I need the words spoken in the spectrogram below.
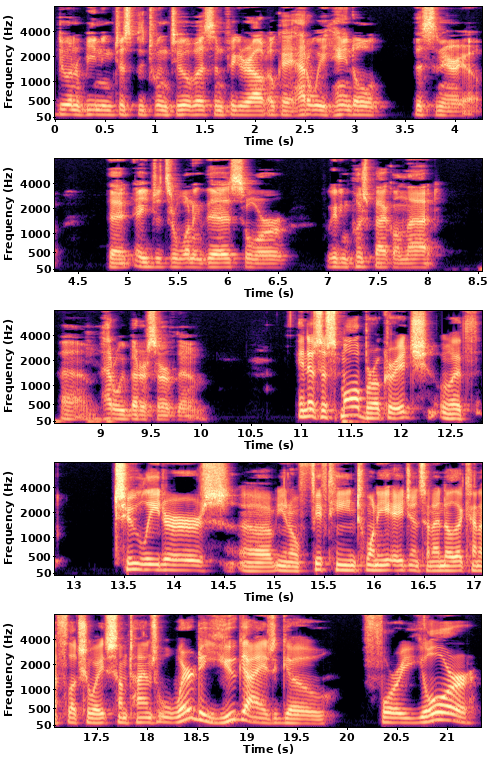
do a meeting just between two of us and figure out, okay, how do we handle this scenario that agents are wanting this or we're getting pushback on that? Um, how do we better serve them? And as a small brokerage with two leaders, uh, you know, 15, 20 agents, and I know that kind of fluctuates sometimes. Where do you guys go for your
